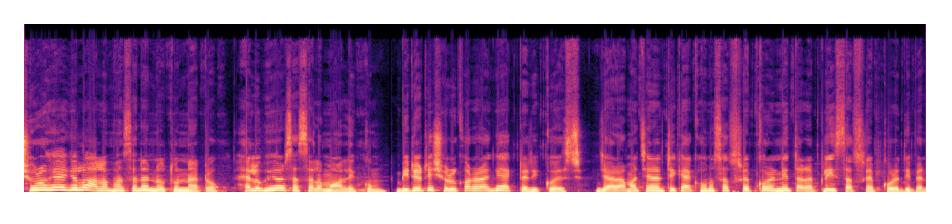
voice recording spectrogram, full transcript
শুরু হয়ে গেল আলম হাসানের নতুন নাটক। হ্যালো ভিউয়ার্স আসসালামু আলাইকুম। ভিডিওটি শুরু করার আগে একটা রিকোয়েস্ট যারা আমার চ্যানেলটিকে এখনও সাবস্ক্রাইব করেনি তারা প্লিজ সাবস্ক্রাইব করে দিবেন।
